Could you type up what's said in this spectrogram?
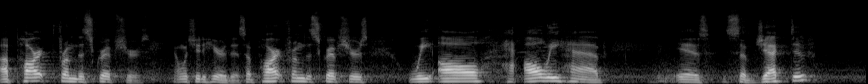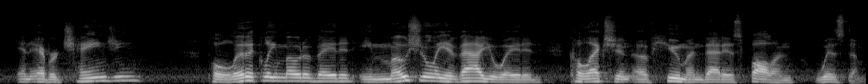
Apart from the scriptures, I want you to hear this. Apart from the scriptures, we all, all we have is subjective and ever changing, politically motivated, emotionally evaluated collection of human, that is, fallen wisdom.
